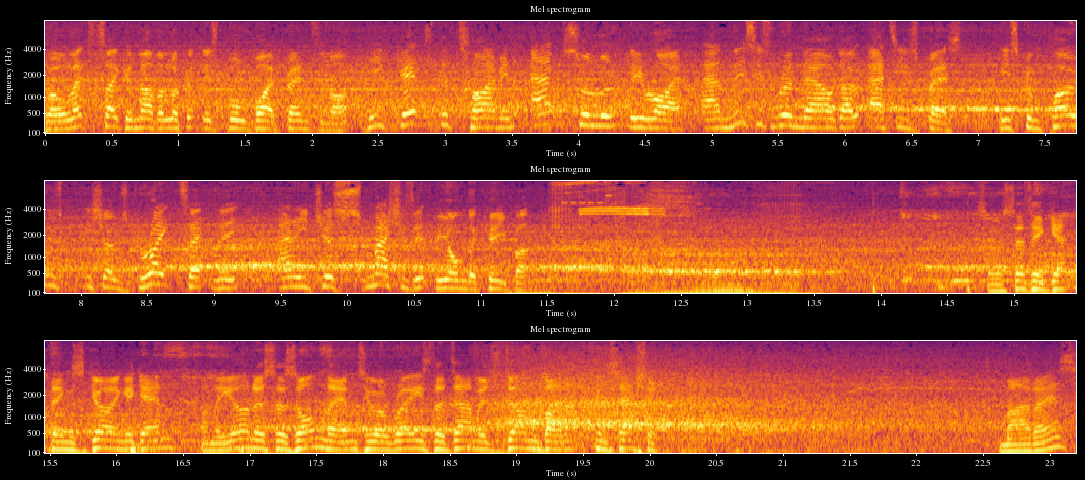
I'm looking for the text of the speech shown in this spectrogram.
Well, let's take another look at this ball by Benzema. He gets the timing absolutely right, and this is Ronaldo at his best. He's composed, he shows great technique, and he just smashes it beyond the keeper. So City get things going again, and the onus is on them to erase the damage done by that concession. Mahrez.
